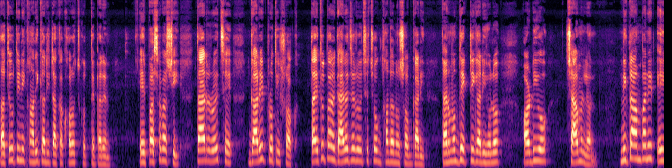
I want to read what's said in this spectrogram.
তাতেও তিনি কাঁড়ি কাঁড়ি টাকা খরচ করতে পারেন। এর পাশাপাশি তার রয়েছে গাড়ির প্রতি শখ। তাই তো তার গ্যারেজে রয়েছে চোখ ধাঁধানো সব গাড়ি। তার মধ্যে একটি গাড়ি হলো অডিও চ্যামেলন নীতা আম্বানির এই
